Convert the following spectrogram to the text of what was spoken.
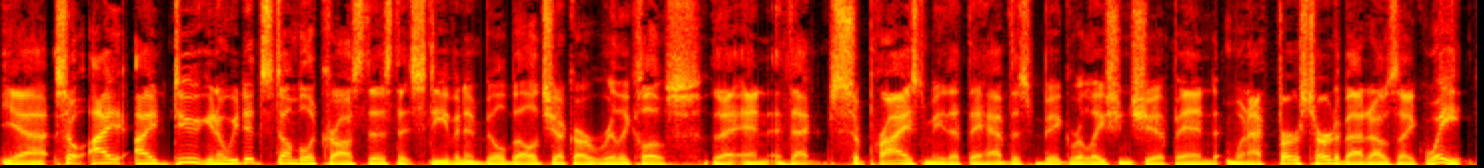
Yeah, so I, I do, you know, we did stumble across this that Steven and Bill Belichick are really close. And that surprised me that they have this big relationship. And when I first heard about it, I was like, wait,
